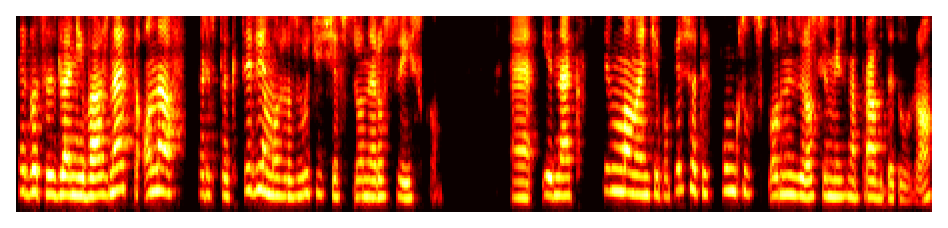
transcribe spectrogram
tego, co jest dla niej ważne, to ona w perspektywie może zwrócić się w stronę rosyjską. E, jednak w tym momencie, po pierwsze, tych punktów spornych z Rosją jest naprawdę dużo.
